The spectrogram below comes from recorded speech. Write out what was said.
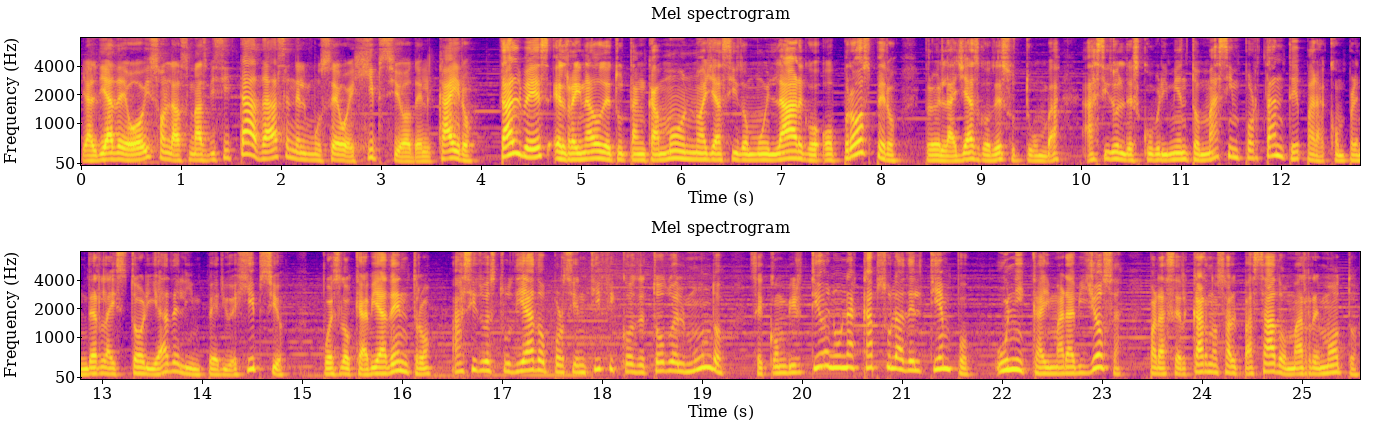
y al día de hoy son las más visitadas en el Museo Egipcio del Cairo. Tal vez el reinado de Tutankamón no haya sido muy largo o próspero, pero el hallazgo de su tumba ha sido el descubrimiento más importante para comprender la historia del imperio egipcio, pues lo que había dentro ha sido estudiado por científicos de todo el mundo, se convirtió en una cápsula del tiempo, única y maravillosa, para acercarnos al pasado más remoto.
